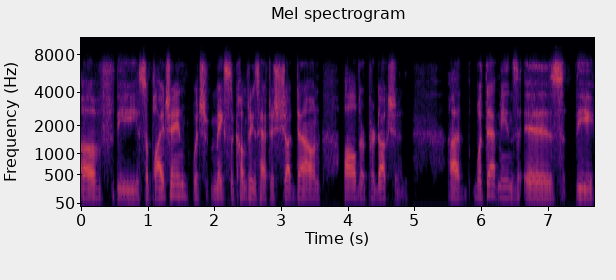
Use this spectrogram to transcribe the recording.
of the supply chain, which makes the companies have to shut down all their production. Uh, what that means is the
